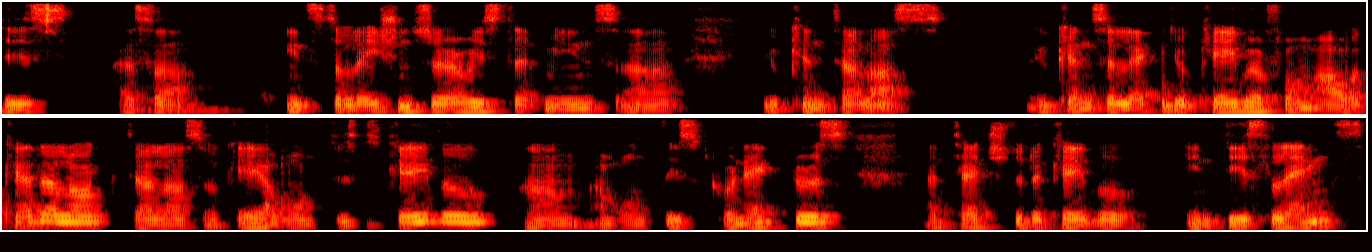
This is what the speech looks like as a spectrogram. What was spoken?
this as a installation service. That means uh, you can tell us, you can select your cable from our catalog, tell us, okay, I want this cable, um, I want these connectors attached to the cable in this length,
